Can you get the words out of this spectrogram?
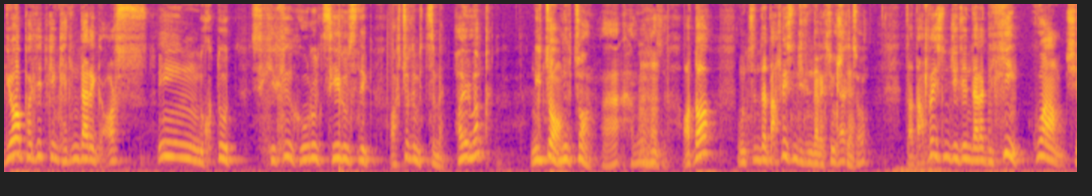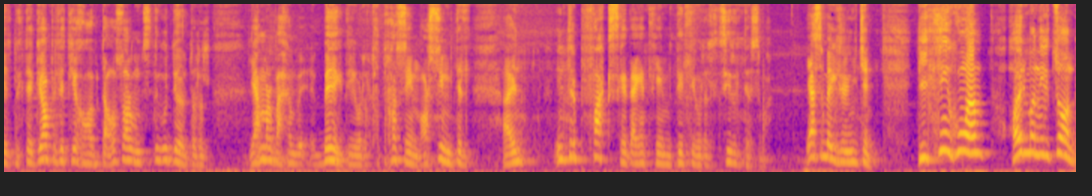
геополитикийн календарыг Оросын нөхдүүд хэрхэн хөрүүл сэрүүлснийг орчуулан бичсэн байна. 2000 100. 100. Аа хамгийн гол. Одоо үндсэндээ 79 жилийн дараа гэсэн үг шүү дээ. За 79 жилийн дараа дэлхийн хүн ам жишээлбэлтэй геополитикийн хувьд улс орон үндэстнүүдийн хувьд бол ямар байх юм бэ гэдгийг бол тодорхойлсон юм Оросын мэдээлэл а, ин- Interfax гэдэг агентлагийн мэдээллийг бол сэрүүлэн тавьсан баг. Яасан бэ гэхээр ингэж байна. Дэлхийн хүн ам 2100 онд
